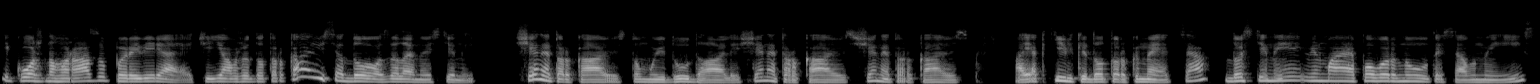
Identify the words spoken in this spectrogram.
І кожного разу перевіряє, чи я вже доторкаюся до зеленої стіни. Ще не торкаюсь, тому йду далі. Ще не торкаюсь, ще не торкаюсь. А як тільки доторкнеться до стіни, він має повернутися вниз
